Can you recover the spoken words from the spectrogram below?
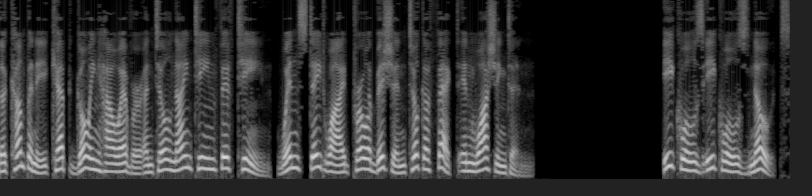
The company kept going however until 1915, when statewide prohibition took effect in Washington. Notes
